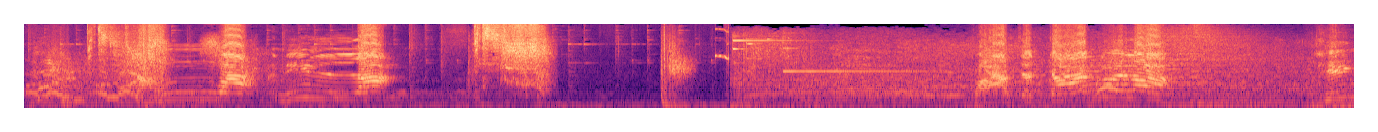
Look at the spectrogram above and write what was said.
อะไรอะไรจังหวะนี้ละฝากจัดการด้วยล่ะ คิง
